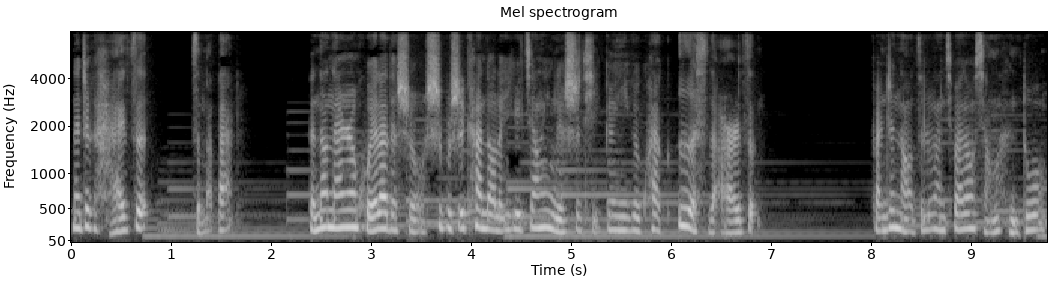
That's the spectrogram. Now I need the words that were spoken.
那这个孩子怎么办？等到男人回来的时候，是不是看到了一个僵硬的尸体跟一个快饿死的儿子？反正脑子里乱七八糟想了很多，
